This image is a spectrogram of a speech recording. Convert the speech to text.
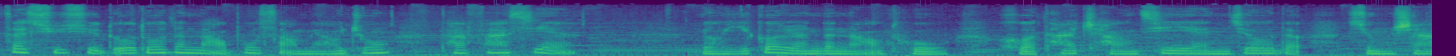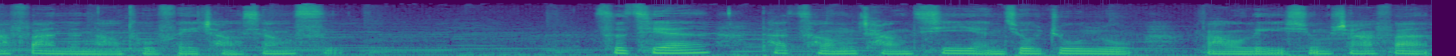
在许许多多的脑部扫描中，他发现有一个人的脑图和他长期研究的凶杀犯的脑图非常相似。此前，他曾长期研究诸如暴力凶杀犯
